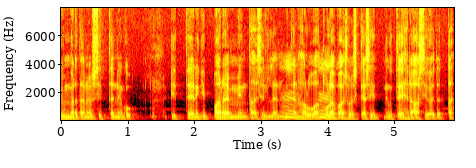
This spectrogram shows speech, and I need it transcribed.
ymmärtänyt sitten niin kuin itteenikin paremmin tai silleen, mm, miten haluaa mm. tulevaisuudessa käsi, niin kuin tehdä asioita. Että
